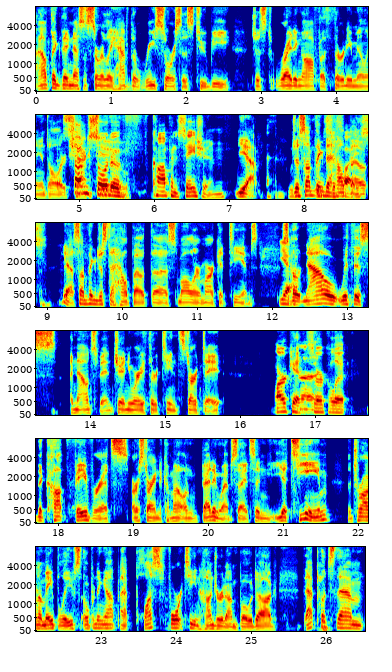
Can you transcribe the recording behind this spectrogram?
I don't think they necessarily have the resources to be just writing off a $30 million check. Some sort to- of compensation, yeah, would- just something to help out. Yeah, something just to help out the smaller market teams. Yeah, So now with this announcement, January 13th start date, mark it, uh, circle it. The cup favorites are starting to come out on betting websites. And your team the toronto maple leafs opening up at plus 1400 on bodog. That puts them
